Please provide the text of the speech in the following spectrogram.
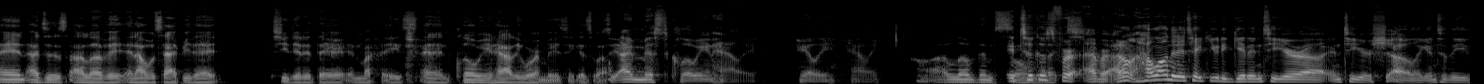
and I just I love it, and I was happy that she did it there in my face. And Chloe and Halle were amazing as well. See, I missed Chloe and Halle, Haley, Haley. Oh, I love them so It took much. us forever. I don't. How long did it take you to get into your uh, into your show, like into the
